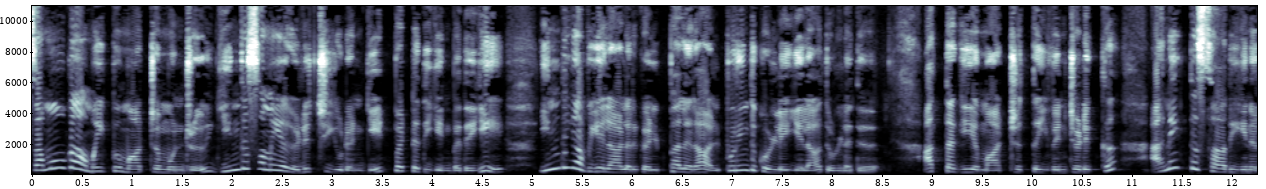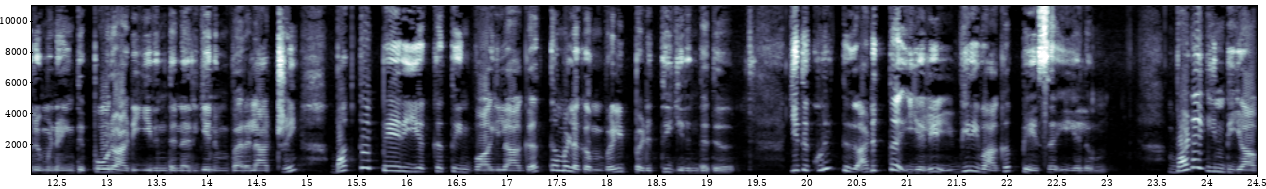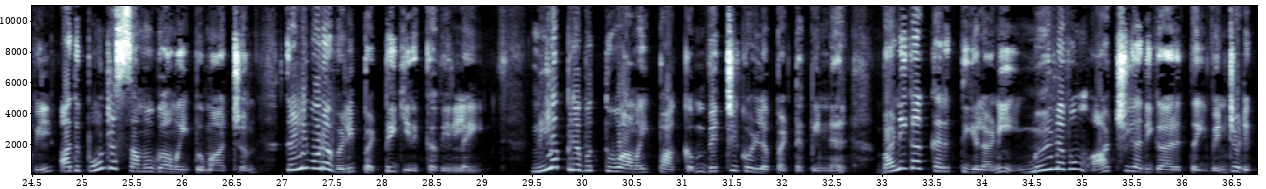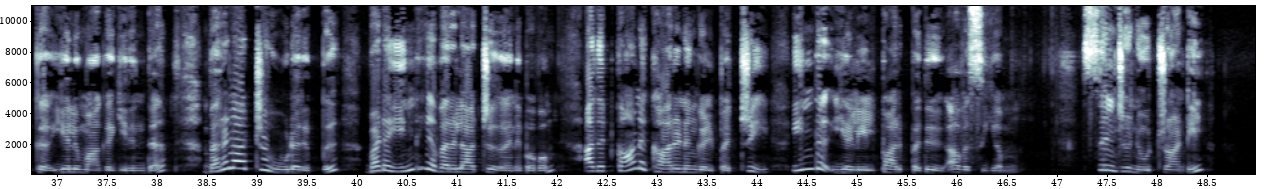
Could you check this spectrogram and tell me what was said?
சமூக அமைப்பு மாற்றம் ஒன்று இந்து சமய எழுச்சியுடன் ஏற்பட்டது என்பதையே இந்தியவியலாளர்கள் பலரால் புரிந்து கொள்ள இயலாதுள்ளது. அத்தகைய மாற்றத்தை வென்றெடுக்க அனைத்து சாதியினரும் இணைந்து போராடி இருந்தனர் எனும் வரலாற்றை பக்தி பேரியக்கத்தின் வாயிலாக தமிழகம் வெளிப்படுத்தி இருந்தது. இது குறித்து அடுத்த இயலில் விரிவாக பேச இயலும். வட இந்தியாவில் அது போன்ற சமூக அமைப்பு மாற்றம் தெளிவுற வெளிப்பட்டு இருக்கவில்லை. நிலப்பிரபுத்துவ அமைப்பாக்கம் வெற்றி கொள்ளப்பட்ட பின்னர் வணிக கருத்தியல் அணி மீளவும் ஆட்சி அதிகாரத்தை வென்றெடுக்க இயலுமாக இருந்த வரலாற்று ஊடறுப்பு வட இந்திய வரலாற்று அனுபவம் அதற்கான காரணங்கள் பற்றி இந்த இயலில் பார்ப்பது அவசியம். சென்ற நூற்றாண்டில்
